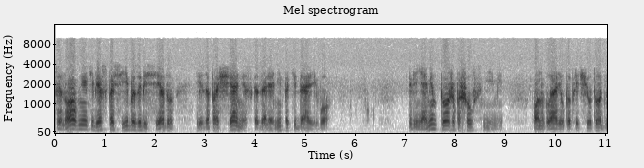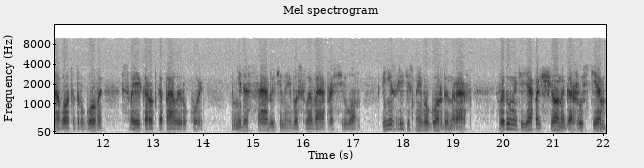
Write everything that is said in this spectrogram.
«Сыновнее тебе спасибо за беседу и за прощание», — сказали они, покидая его. Вениамин тоже пошел с ними. Он гладил по плечу то одного, то другого своей короткопалой рукой. «Не досадуйте на его слова», — просил он, — «и не злитесь на его гордый нрав. Вы думаете, я польщен и горжусь тем,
